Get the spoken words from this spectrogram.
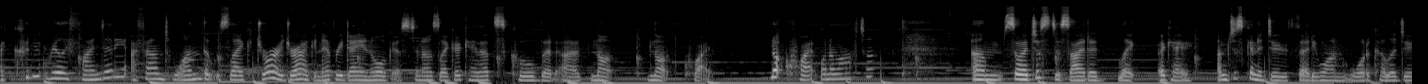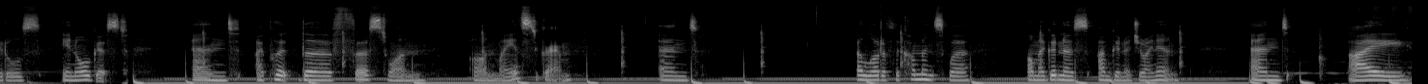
I couldn't really find any. I found one that was like draw a dragon every day in August, and I was like, okay, that's cool, but uh, not not quite, not quite what I'm after. Um, so I just decided, like, okay, I'm just gonna do 31 watercolor doodles in August, and I put the first one on my Instagram, and a lot of the comments were, oh my goodness, I'm gonna join in. And I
